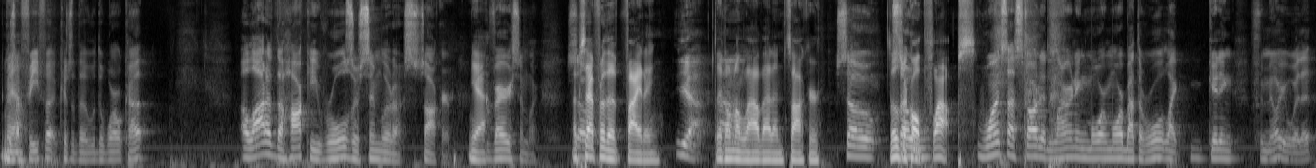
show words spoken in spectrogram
because of FIFA, because of the the World Cup. A lot of the hockey rules are similar to soccer. Yeah, Very similar. So, except for the fighting. yeah, They don't um, allow that in soccer. So Those are called flops. once I started learning more and more about the rule, like getting familiar with it,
